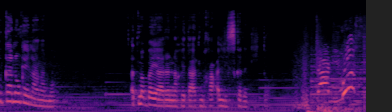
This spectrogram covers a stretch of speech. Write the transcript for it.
Magkano ang kailangan mo? At mabayaran na kita at makaalis ka na dito. Darius!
